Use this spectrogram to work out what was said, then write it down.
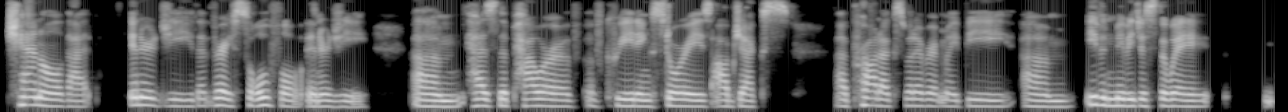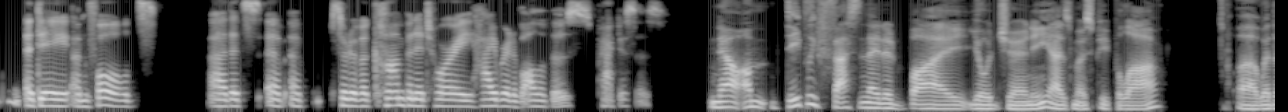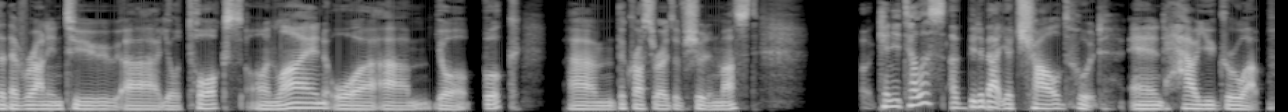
channel that energy, that very soulful energy, um, has the power of of creating stories, objects, uh, products, whatever it might be, um, even maybe just the way a day unfolds. Uh, that's a, a sort of a combinatory hybrid of all of those practices. Now, I'm deeply fascinated by your journey, as most people are, uh, whether they've run into uh, your talks online or um, your book, um, The Crossroads of Should and Must. Can you tell us a bit about your childhood and how you grew up?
